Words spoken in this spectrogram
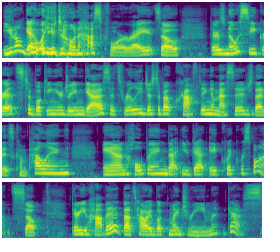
you don't get what you don't ask for, right? So there's no secrets to booking your dream guest. It's really just about crafting a message that is compelling and hoping that you get a quick response. So there you have it. That's how I book my dream guests.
